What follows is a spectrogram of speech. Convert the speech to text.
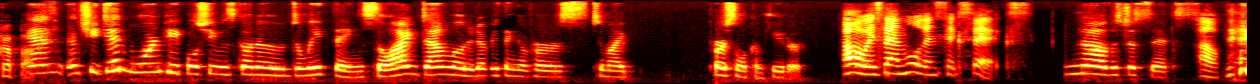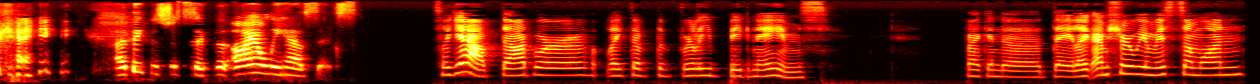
Dropbox. And and she did warn people she was going to delete things, so I downloaded everything of hers to my personal computer. Oh, is there more than six fics? No, there's just six. Oh, okay. I think there's just six. I only have six. So yeah, that were like the the really big names back in the day. Like I'm sure we missed someone.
